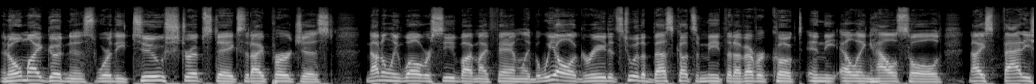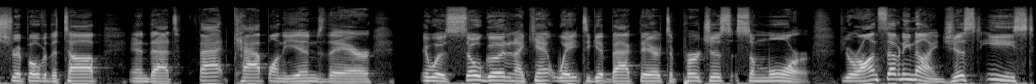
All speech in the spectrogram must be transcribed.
and oh my goodness, were the two strip steaks that I purchased not only well received by my family, but we all agreed it's two of the best cuts of meat that I've ever cooked in the Elling household. Nice fatty strip over the top and that fat cap on the end there. It was so good, and I can't wait to get back there to purchase some more. If you're on 79, just east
